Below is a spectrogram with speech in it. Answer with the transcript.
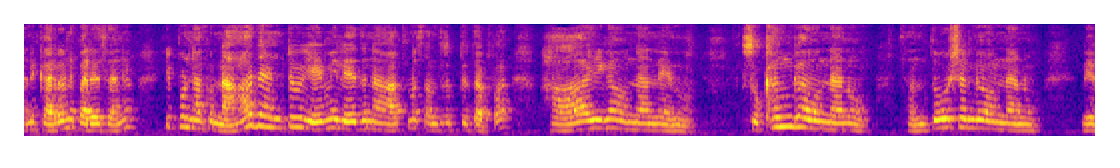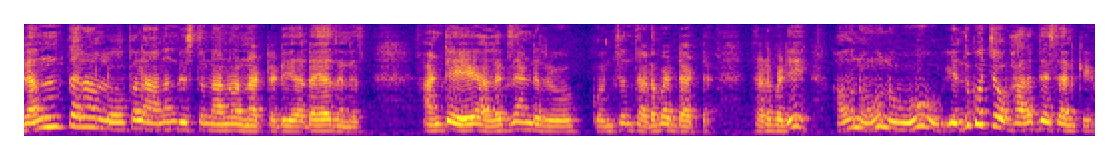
అని కర్రని పరేశాను. ఇప్పుడు నాకు నాదంటూ ఏమీ లేదు. నా ఆత్మ సంతృప్తి తప్ప హాయిగా ఉన్నాను నేను. సుఖంగా ఉన్నాను. సంతోషంగా ఉన్నాను. నిరంతరం లోపల ఆనందిస్తున్నాను అన్నట్టు డి- డయాజనస్. అంటే అలెగ్జాండరు కొంచెం తడబడ్డట. తడబడి అవును నువ్వు ఎందుకు వచ్చావు భారతదేశానికి?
